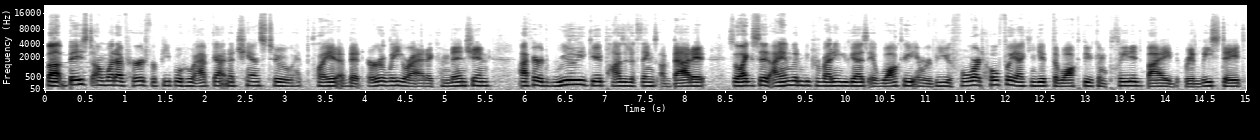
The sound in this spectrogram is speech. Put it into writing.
But based on what I've heard for people who have gotten a chance to play it a bit early or at a convention, I've heard really good positive things about it. So like I said, I am going to be providing you guys a walkthrough and review for it. Hopefully I can get the walkthrough completed by release date.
